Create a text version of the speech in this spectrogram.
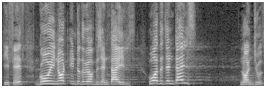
he says, Go ye not into the way of the Gentiles. Who are the Gentiles? Non Jews,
